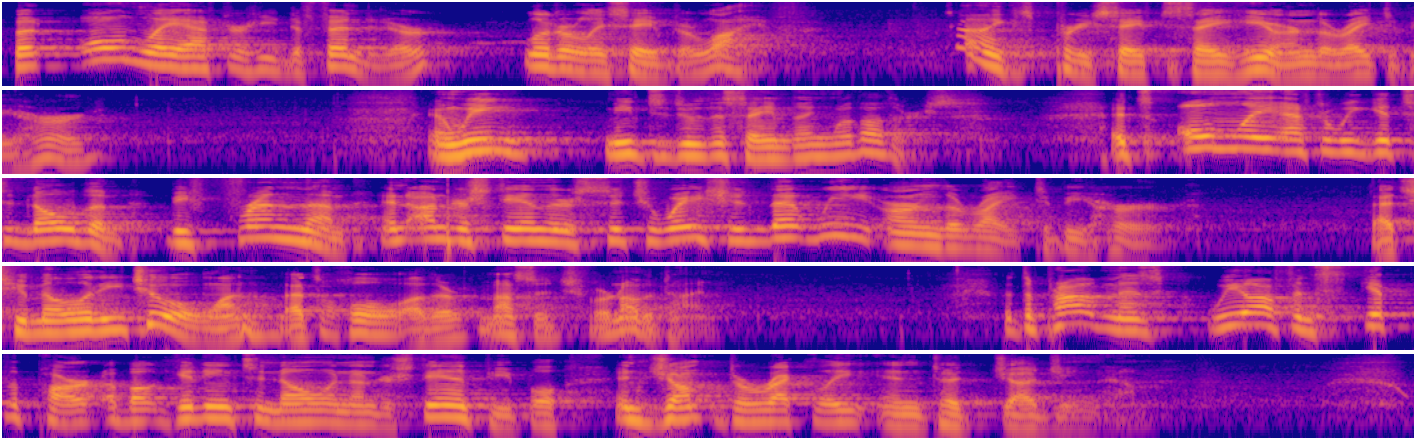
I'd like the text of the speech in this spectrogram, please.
but only after he defended her, literally saved her life. So I think it's pretty safe to say he earned the right to be heard. And we need to do the same thing with others. It's only after we get to know them, befriend them, and understand their situation that we earn the right to be heard. That's humility 201. That's a whole other message for another time. But the problem is, we often skip the part about getting to know and understand people and jump directly into judging them.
